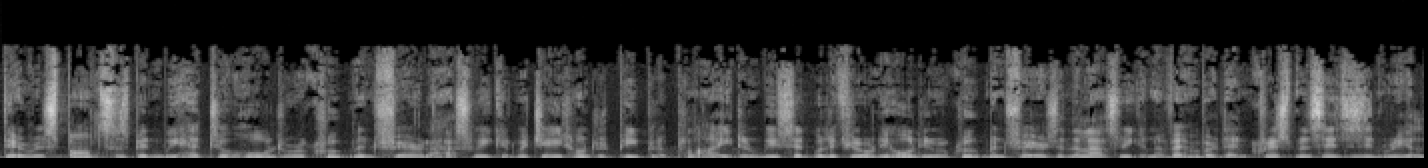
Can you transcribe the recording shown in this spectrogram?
Their response has been we had to hold a recruitment fair last week at which 800 people applied. And we said, well, if you're only holding recruitment fairs in the last week of November, then Christmas is in real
